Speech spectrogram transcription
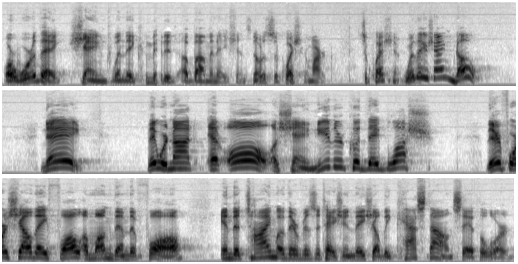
Or were they shamed when they committed abominations? Notice the question mark. It's a question. Were they ashamed? No. Nay, they were not at all ashamed, neither could they blush. Therefore shall they fall among them that fall. In the time of their visitation, they shall be cast down, saith the Lord.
